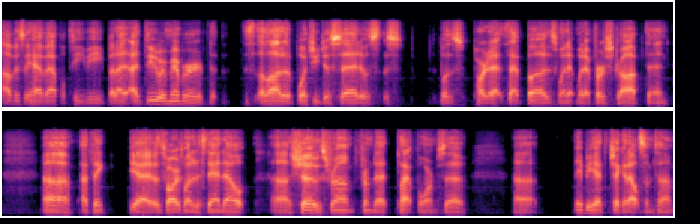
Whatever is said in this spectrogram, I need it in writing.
obviously have Apple TV, but I, I do remember a lot of what you just said. It was was part of that that buzz when it when it first dropped, and uh, I think yeah, as far as one of the standout uh, shows from from that platform. So uh, maybe you have to check it out sometime.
